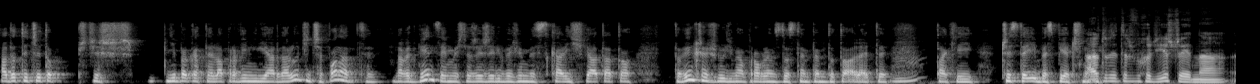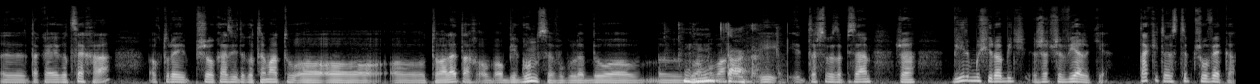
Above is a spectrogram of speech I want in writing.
a dotyczy to przecież niebagatela prawie miliarda ludzi, czy ponad, nawet więcej. Myślę, że jeżeli weźmiemy z skali świata, to, to większość ludzi ma problem z dostępem do toalety, mhm. takiej czystej i bezpiecznej. Ale tutaj też wychodzi jeszcze jedna y, taka jego cecha, o której przy okazji tego tematu o, o, o toaletach, o, o, biegunce w ogóle było, była mhm, mowa. Tak. I, I też sobie zapisałem, że Bill musi robić rzeczy wielkie. Taki to jest typ człowieka.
